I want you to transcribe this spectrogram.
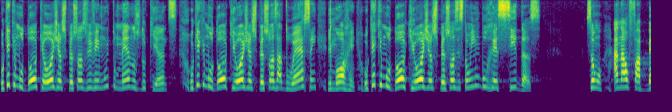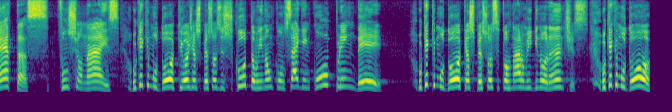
O que, que mudou que hoje as pessoas vivem muito menos do que antes? O que, que mudou que hoje as pessoas adoecem e morrem? O que, que mudou que hoje as pessoas estão emburrecidas? São analfabetas, funcionais. O que, que mudou que hoje as pessoas escutam e não conseguem compreender? O que que mudou que as pessoas se tornaram ignorantes? O que que mudou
